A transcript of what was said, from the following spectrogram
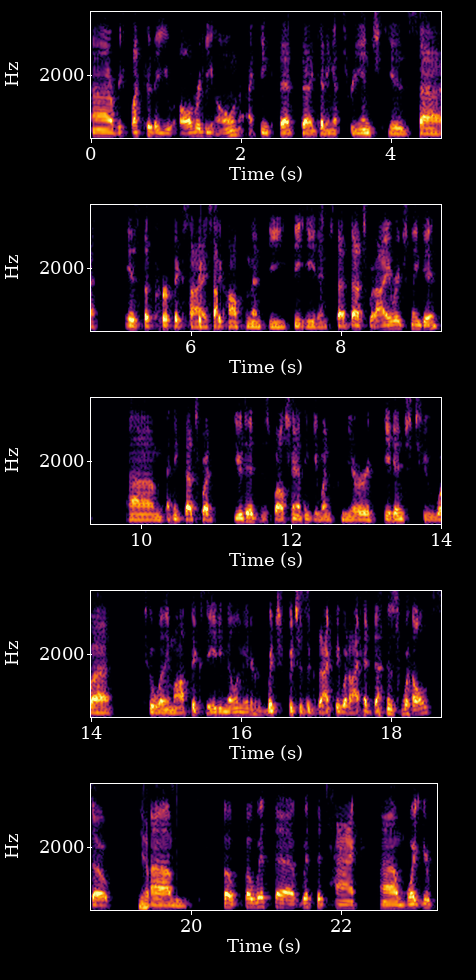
uh, reflector that you already own, I think that uh, getting a three inch is is the perfect size to complement the the eight inch. That that's what I originally did. Um, I think that's what you did as well, Shane. I think you went from your eight inch to to a William Optics 80 millimeter, which which is exactly what I had done as well. So, yep. um, but but with the with the tak, um, what you're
